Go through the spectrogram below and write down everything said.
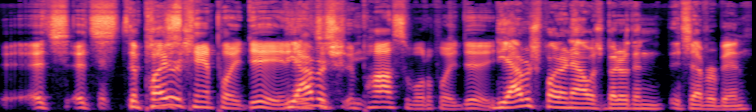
It's it's The players- can't play D. the it's average- impossible to play D. The average player now is better than it's ever been.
